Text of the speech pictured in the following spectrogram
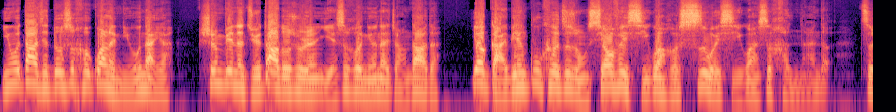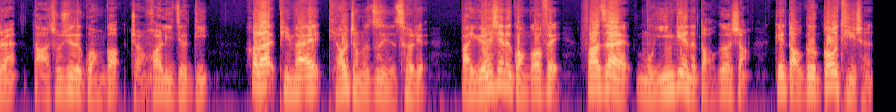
因为大家都是喝惯了牛奶呀，身边的绝大多数人也是喝牛奶长大的，要改变顾客这种消费习惯和思维习惯是很难的，自然打出去的广告转化率就低。后来品牌 A 调整了自己的策略，把原先的广告费发在母婴店的导购上，给导购高提成，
